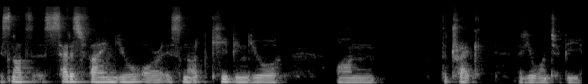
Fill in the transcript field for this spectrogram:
is not satisfying you or is not keeping you on the track that you want to be.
